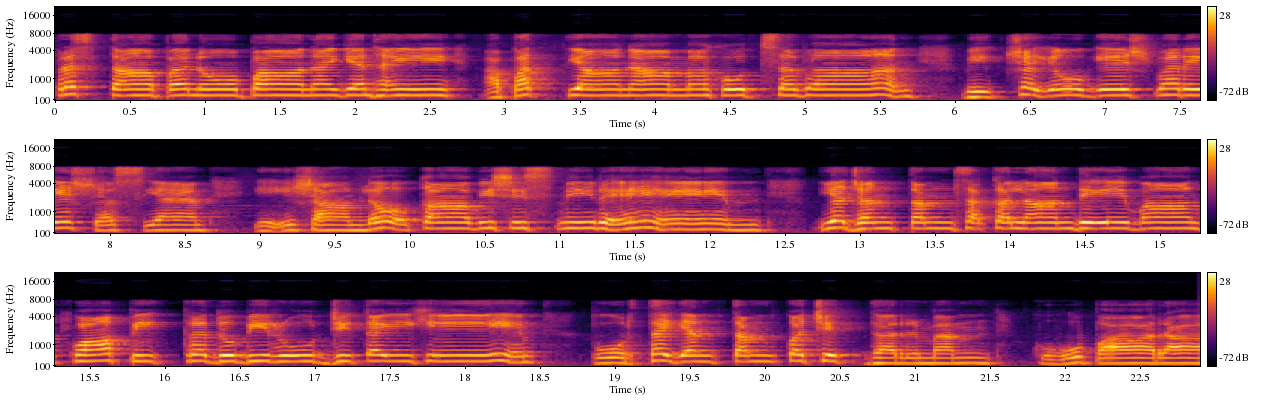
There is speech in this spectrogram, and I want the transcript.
प्रस्तापनोपानयनै अपत्यानां महोत्सवान् वीक्षयोगेश्वरेशस्य येषां लोकाविशिस्मिरे यजन्तं सकलान् देवान् क्वापि क्रदुभिरूर्जितैः पूर्तयन्तं क्वचित् धर्मं कूपाराममढादिभिः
